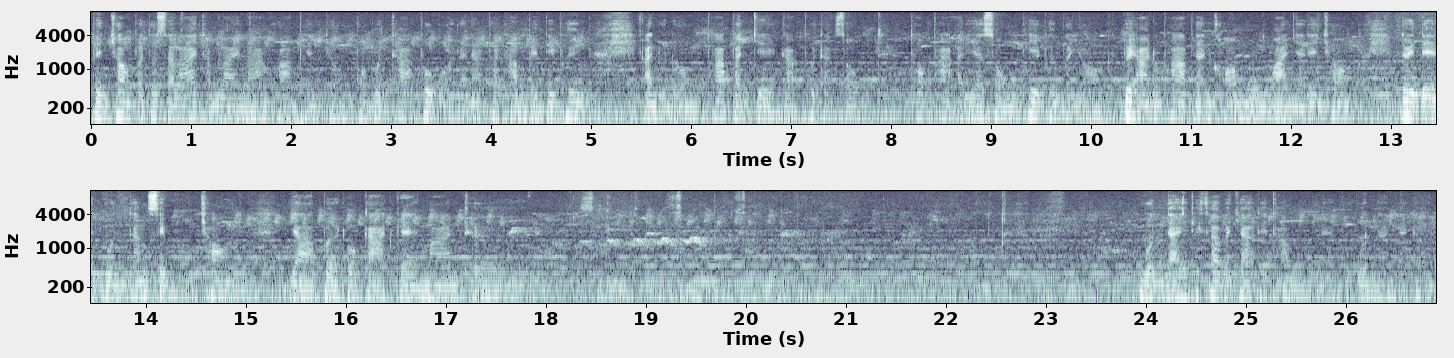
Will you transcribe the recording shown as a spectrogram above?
เป็นช่องประทุษร้ายทำลายล้างความเพียรยงพระพุทธะผู้บรณะพระธรรมเป็นที่พึ่งอนุดมพระปัจเจกับพุทธสมทบพระอริยสงฆ์ที่พึ่งพยอง ด้วยอานุภาพนั้นขอหมู่มารอย่าได้ช่อง ด้วยเดชบุญทั้งสิบช่อง อย่าเปิดโอกาสแก่มารเธอ บุญใดที่ข้าพเจ้าได้ทำและบุญนั้นได้ทำใน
